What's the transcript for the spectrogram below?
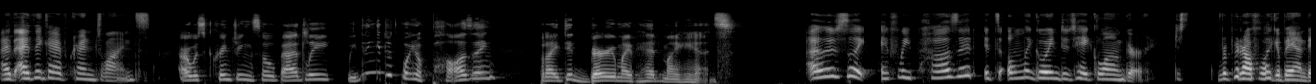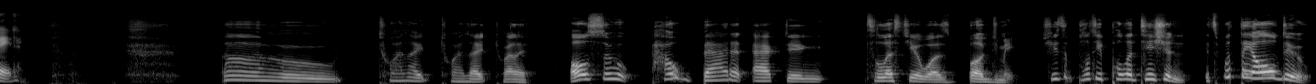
I, I think I have cringe lines. I was cringing so badly, we didn't get to the point of pausing, but I did bury my head in my hands. I was like, if we pause it, it's only going to take longer. Just rip it off like a band-aid. Oh, Twilight, Twilight, Twilight. Also, how bad at acting Celestia was bugged me. She's a bloody politician. It's what they all do.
